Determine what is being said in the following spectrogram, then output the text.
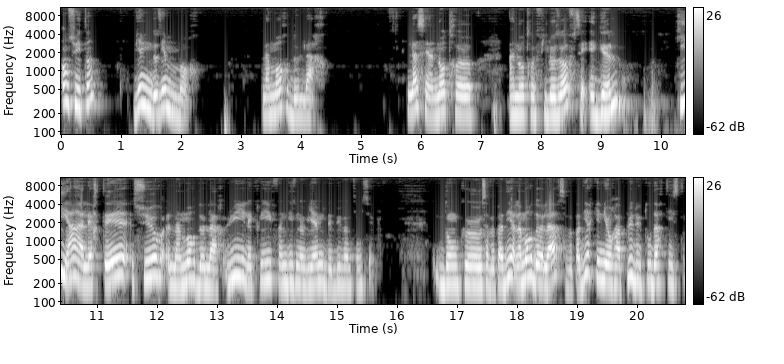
Ensuite, vient une deuxième mort, la mort de l'art. Là, c'est un autre, un autre philosophe, c'est Hegel, qui a alerté sur la mort de l'art. Lui, il écrit fin 19e, début 20e siècle. Donc, euh, ça veut pas dire, la mort de l'art, ça veut pas dire qu'il n'y aura plus du tout d'artistes.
